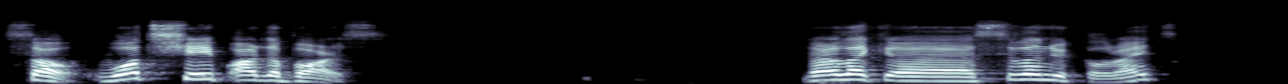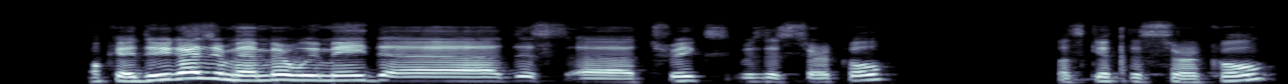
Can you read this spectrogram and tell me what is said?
So what shape are the bars? They're like uh, cylindrical, right? Okay, do you guys remember we made uh, this uh, tricks with the circle? Let's get the circle.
